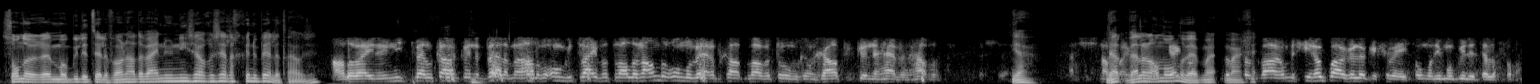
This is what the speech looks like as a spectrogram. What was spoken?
zonder uh, mobiele telefoon hadden wij nu niet zo gezellig kunnen bellen trouwens. Hè? Hadden wij nu niet met elkaar kunnen bellen, maar hadden we ongetwijfeld wel een ander onderwerp gehad waar we het over gehad kunnen hebben. Dus, uh, ja. Wel, wel, een ander onderwerp, maar... maar... Dat waren misschien ook wel gelukkig geweest zonder die mobiele telefoon.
